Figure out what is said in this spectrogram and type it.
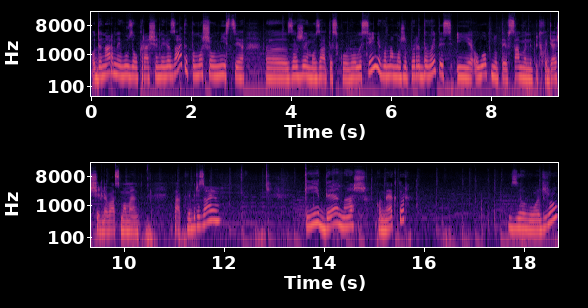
Одинарний вузол краще не в'язати, тому що в місці е, зажиму затиску волосіні вона може передавитись і лопнути в саме непідходящий для вас момент. Так, відрізаю. І де наш конектор? Заводжу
